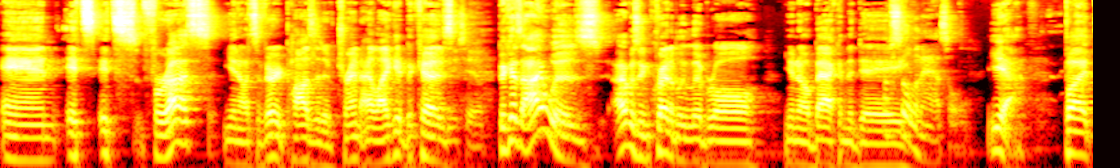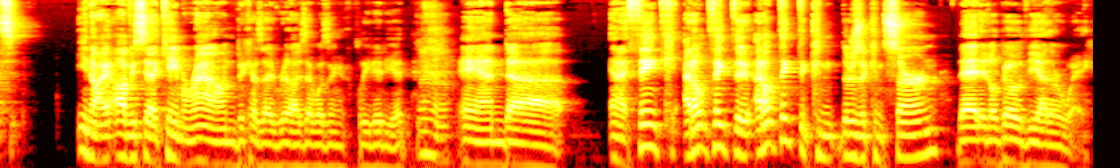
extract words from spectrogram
And it's it's for us, you know, it's a very positive trend. I like it because because I was I was incredibly liberal, you know, back in the I'm day. still an asshole. yeah, but you know, I obviously I came around because I realized I wasn't a complete idiot, Mhm. and uh, and I think I don't think the I don't think the con- there's a concern that it'll go the other way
